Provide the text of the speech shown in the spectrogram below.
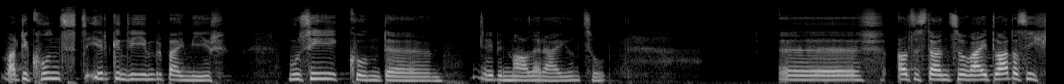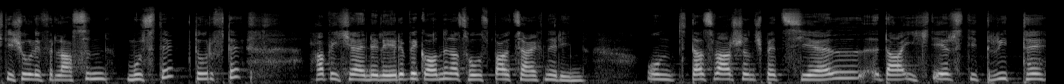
war die Kunst irgendwie immer bei mir. Musik und äh, eben Malerei und so. Äh, als es dann so weit war, dass ich die Schule verlassen musste, durfte, habe ich eine Lehre begonnen als Hofbauzeichnerin. Und das war schon speziell, da ich erst die dritte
